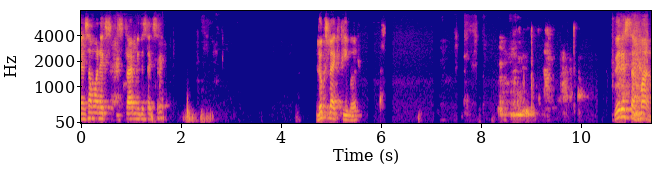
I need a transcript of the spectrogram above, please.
Can someone ex- describe me this X-ray? Looks like femur. Where is Salman?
